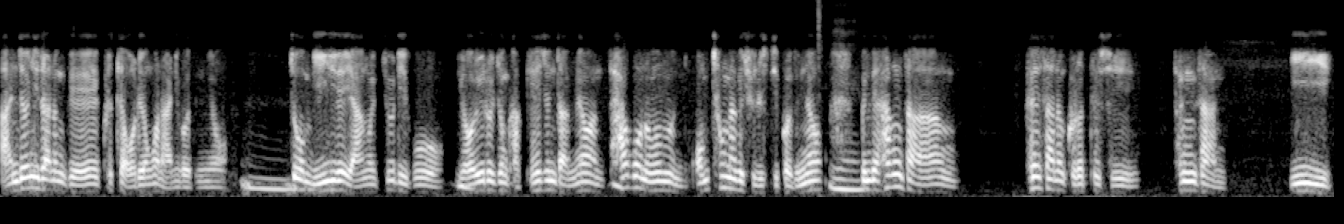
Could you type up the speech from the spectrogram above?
안전이라는 게 그렇게 어려운 건 아니거든요. 음. 좀이 일의 양을 줄이고 여유를 좀 갖게 해준다면 사고는 엄청나게 줄일 수 있거든요. 예. 근데 항상 회사는 그렇듯이 생산, 이익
